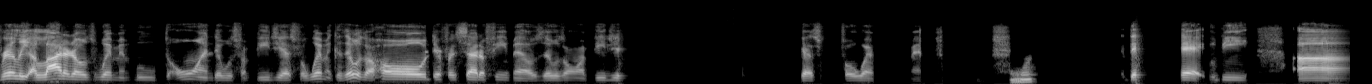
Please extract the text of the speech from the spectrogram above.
really a lot of those women moved on. That was from BGS for women because there was a whole different set of females that was on BGS for women. Mhm. That, that would be, um,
